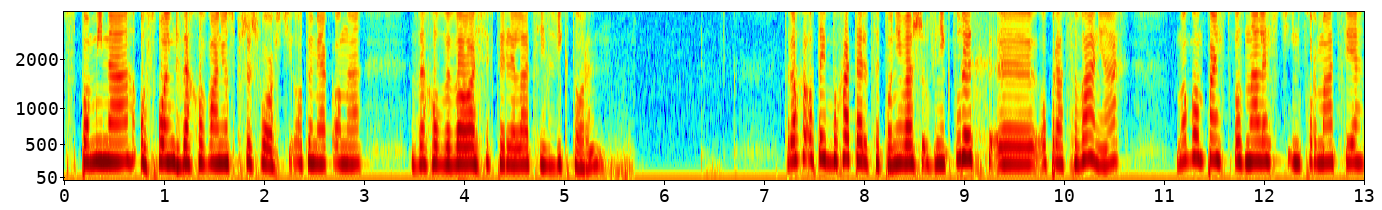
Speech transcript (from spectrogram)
wspomina o swoim zachowaniu z przeszłości, o tym, jak ona zachowywała się w tej relacji z Wiktorem. Trochę o tej bohaterce, ponieważ w niektórych y, opracowaniach mogą Państwo znaleźć informacje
